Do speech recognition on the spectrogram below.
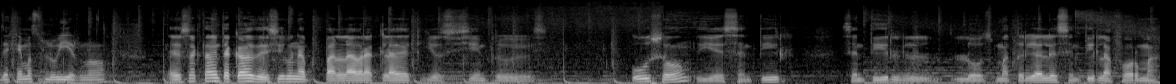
dejemos fluir, ¿no? Exactamente, acabas de decir una palabra clave que yo siempre uso y es sentir. Sentir los materiales, sentir la forma.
